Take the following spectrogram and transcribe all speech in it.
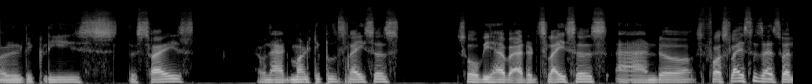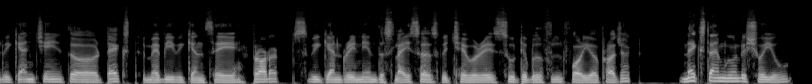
I will decrease the size. I will add multiple slices. So we have added slices and uh, for slices as well, we can change the text. Maybe we can say products. We can rename the slices, whichever is suitable for your project. Next, I'm going to show you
